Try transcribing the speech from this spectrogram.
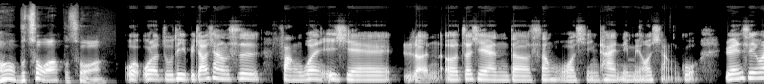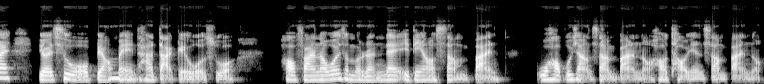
哦，不错啊，不错啊。我我的主题比较像是访问一些人，而这些人的生活形态你没有想过。原因是因为有一次我表妹她打给我说，好烦哦，为什么人类一定要上班？我好不想上班哦，好讨厌上班哦。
